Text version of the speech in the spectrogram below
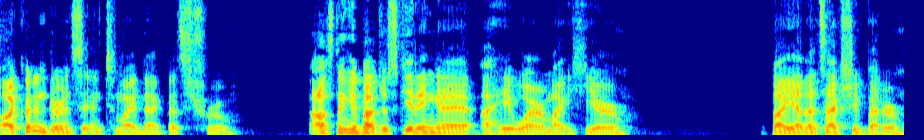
Oh, I could endurance it into my deck. That's true. I was thinking about just getting a, a Haywire Mite here. But yeah, that's actually better.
